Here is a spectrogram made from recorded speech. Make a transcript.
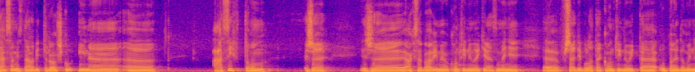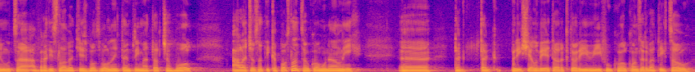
tá sa mi zdala byť trošku iná. Uh, asi v tom, že že ak sa bavíme o kontinuite a zmene, e, všade bola tá kontinuita úplne dominujúca a v Bratislave tiež bol zvolený ten primátor, čo bol. Ale čo sa týka poslancov komunálnych, e, tak, tak prišiel vietor, ktorý vyfúkol konzervatívcov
